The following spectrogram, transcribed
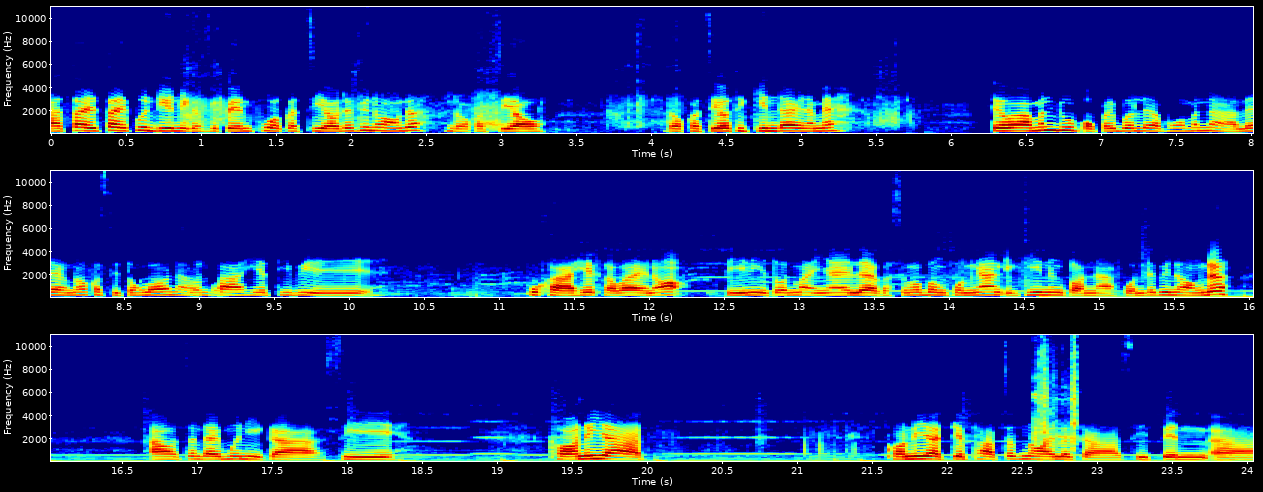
าใต้ใต้พื้นดินนี่ก็สิเป็นพวกกระเจียวเด้อพี่น้องเด้อดอกกระเจียว ดอกกระเจียวที่กินได้นะแม่ แต่ว่ามันยุบออกไปเบิดแล้วเพราะว่ามันหนาแรงเนาะก็สิต้องรอหนาสวนปลาเฮ็ดที่พี่ผู้ขาเฮ็ดเขาไว้เนาะปีนี้ต้นไม้ใหญ่แล้วก็สิมาเบิ่งผลงานอีกทีหนึงตอนหน้าฝนเด้อพี่น้องเด้อเอาจังใดมื้อนี้ก็สิขออนุญาต ขออนุญาตเก็บภาพจักหน่อยแล้วก็สิเป็นอ่า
